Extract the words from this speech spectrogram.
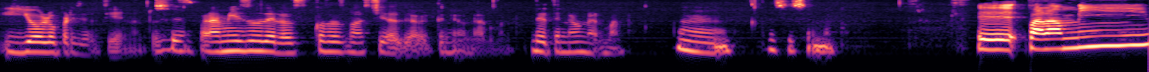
y yo lo presencié, ¿no? Entonces, Sí. para mí es una de las cosas más chidas de haber tenido un hermano, de tener un hermano. Mm, así se llama. Eh, para mí.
